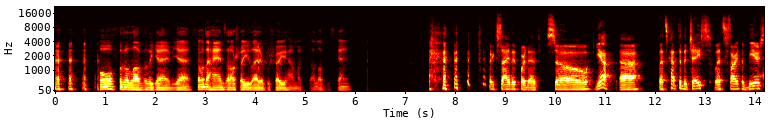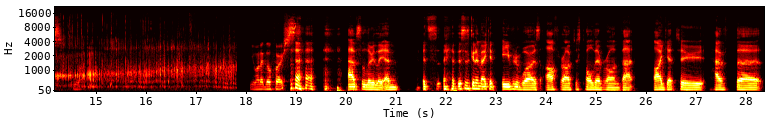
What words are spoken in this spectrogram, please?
All for the love of the game. Yeah. Some of the hands that I'll show you later will show you how much I love this game. Excited for that. So yeah, uh, let's cut to the chase. Let's start the beers. You want to go first? Absolutely. And it's this is gonna make it even worse after I've just told everyone that I get to have the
